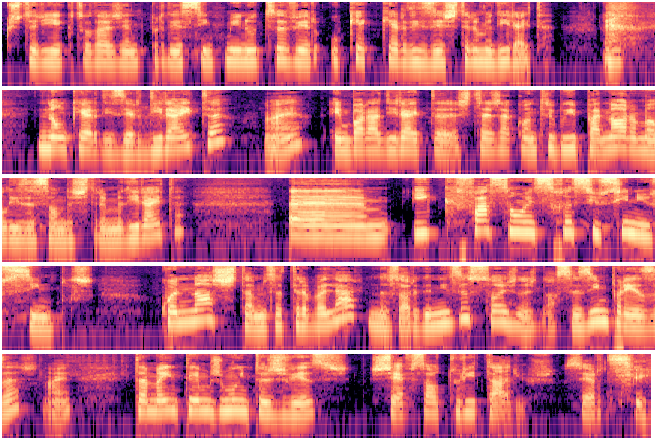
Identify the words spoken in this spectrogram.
gostaria que toda a gente perdesse cinco minutos a ver o que é que quer dizer extrema-direita. não quer dizer direita, não é? Embora a direita esteja a contribuir para a normalização da extrema-direita, uh, e que façam esse raciocínio simples. Quando nós estamos a trabalhar nas organizações, nas nossas empresas, é? também temos muitas vezes chefes autoritários, certo? Sim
